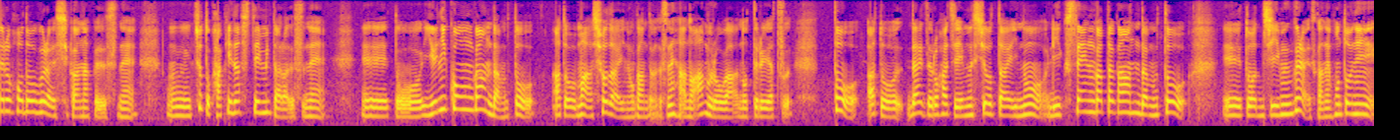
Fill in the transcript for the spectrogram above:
えるほどぐらいしかなくですね、うん、ちょっと書き出してみたらですね、えっ、ー、と、ユニコーンガンダムと、あと、まあ、初代のガンダムですね。あの、アムロが乗ってるやつと、あと、第 08M 招待の陸戦型ガンダムと、えっ、ー、と、ジムぐらいですかね。本当に、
